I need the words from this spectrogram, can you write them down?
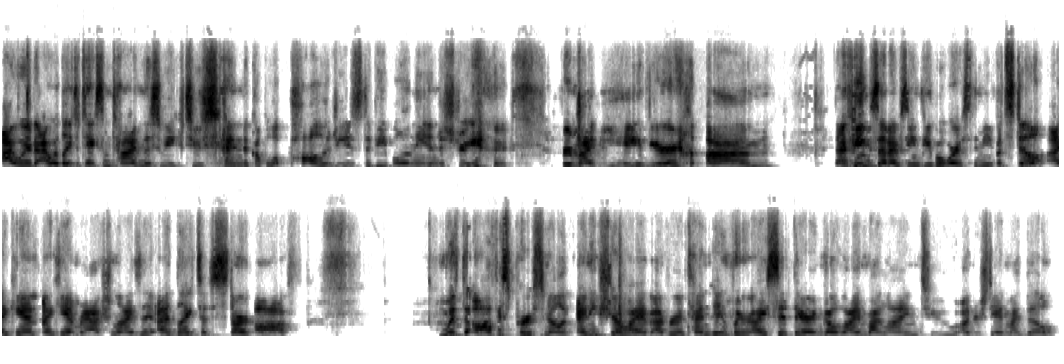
I would I would like to take some time this week to send a couple apologies to people in the industry for my behavior. Um, that being said, I've seen people worse than me, but still, I can't I can't rationalize it. I'd like to start off with the office personnel at any show I have ever attended, where I sit there and go line by line to understand my bill,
